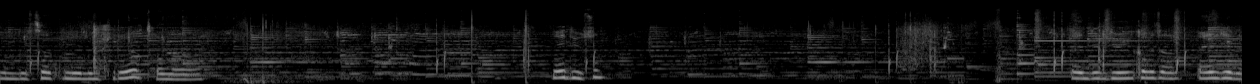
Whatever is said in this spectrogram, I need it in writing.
Bunu da saklayalım şuraya. Tamam. Ne diyorsun? Bence videoyu kapatalım. Bence de.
